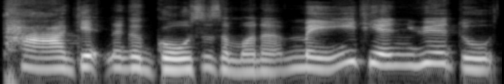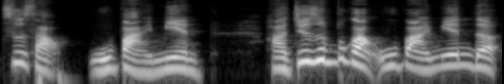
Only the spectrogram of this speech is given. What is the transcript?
target 那个 goal 是什么呢？每一天阅读至少五百面。好，就是不管五百面的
